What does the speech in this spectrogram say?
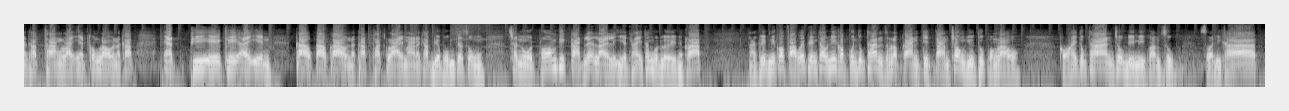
นะครับ ทางไลน์แอดของเรานะครับ @pakin 999 นะครับ ทักไลน์มานะครับ เดี๋ยวผมจะส่งโฉนดพร้อมพิกัดและรายละเอียดให้ทั้งหมดเลยนะครับคลิปนี้ก็ฝากไว้เพียงเท่านี้ขอบคุณทุกท่านสำหรับการติดตามช่อง YouTube ของเรา ขอให้ทุกท่านโชคดีมีความสุข สวัสดีครับ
